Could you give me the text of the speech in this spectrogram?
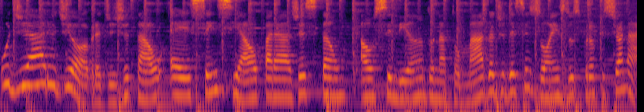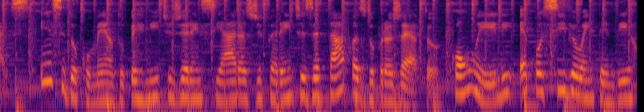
O diário de obra digital é essencial para a gestão, auxiliando na tomada de decisões dos profissionais. Esse documento permite gerenciar as diferentes etapas do projeto. Com ele, é possível entender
